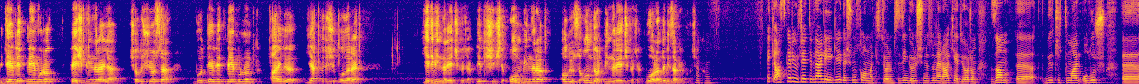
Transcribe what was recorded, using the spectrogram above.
Bir devlet memuru 5000 lirayla çalışıyorsa bu devlet memurunun aylığı yaklaşık olarak 7000 liraya çıkacak. Bir kişi işte 10 bin lira alıyorsa 14 bin liraya çıkacak. Bu oranda bir zam yapılacak. Peki asgari ücretlilerle ilgili de şunu sormak istiyorum. Sizin görüşünüzü merak ediyorum. Zam e, büyük ihtimal olur e,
